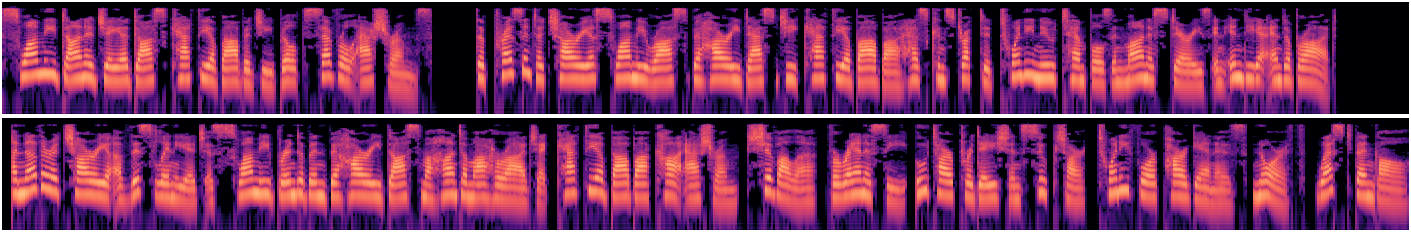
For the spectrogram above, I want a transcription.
Swami Dhanajaya Das Kathia Babaji built several ashrams. The present Acharya Swami Ras Bihari Das Ji Kathia Baba has constructed 20 new temples and monasteries in India and abroad. Another acharya of this lineage is Swami Brindaban Bihari Das Mahanta Maharaj at Kathia Baba Ka Ashram, Shivala, Varanasi, Uttar Pradesh and Sukchar, 24 Parganas North, West Bengal,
